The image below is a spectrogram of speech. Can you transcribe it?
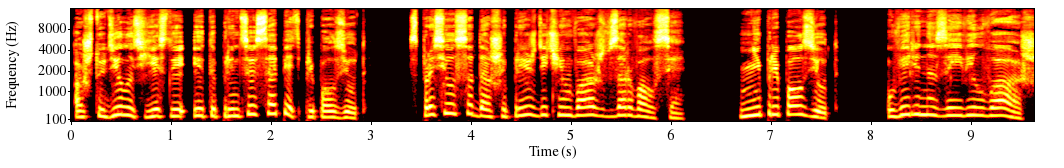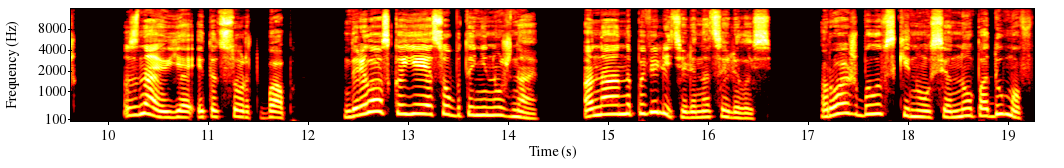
«А что делать, если эта принцесса опять приползет?» Спросил Садаши, прежде чем Вааш взорвался. «Не приползет», уверенно заявил Вааш. Знаю я этот сорт баб. Дариласка ей особо-то не нужна. Она на повелителя нацелилась. Руаш было вскинулся, но, подумав,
